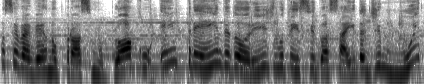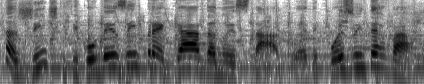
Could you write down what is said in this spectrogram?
Você vai ver no próximo bloco, empreendedorismo tem sido a saída de muita gente que ficou desempregada no estado. É depois do intervalo.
